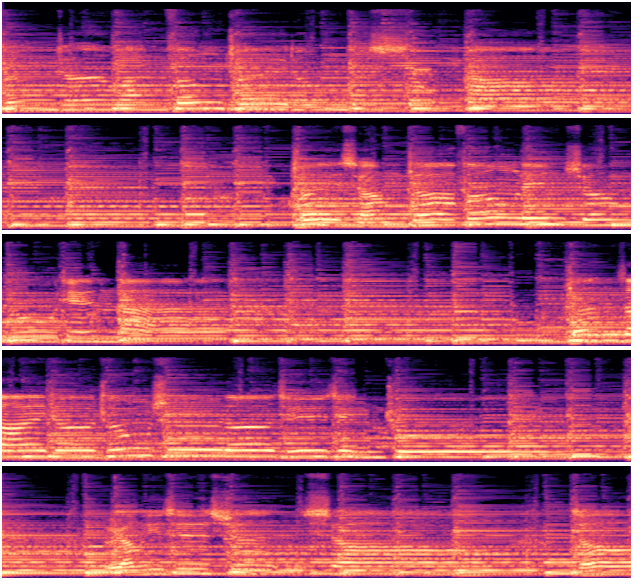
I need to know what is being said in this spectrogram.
阵阵晚风吹动着松涛吹响着风铃声如天籁站在这城市的寂静处让一切喧嚣走。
